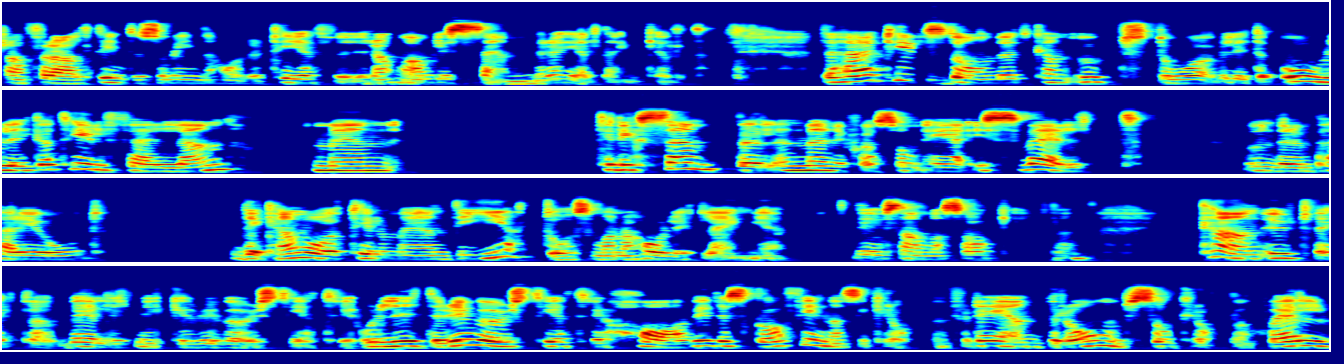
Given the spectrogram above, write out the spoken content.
framförallt inte som innehåller T4, man blir sämre helt enkelt. Det här tillståndet kan uppstå vid lite olika tillfällen, men till exempel en människa som är i svält under en period det kan vara till och med en diet då som man har hållit länge. Det är samma sak egentligen kan utveckla väldigt mycket reverse T3 och lite reverse T3 har vi, det ska finnas i kroppen för det är en broms som kroppen själv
